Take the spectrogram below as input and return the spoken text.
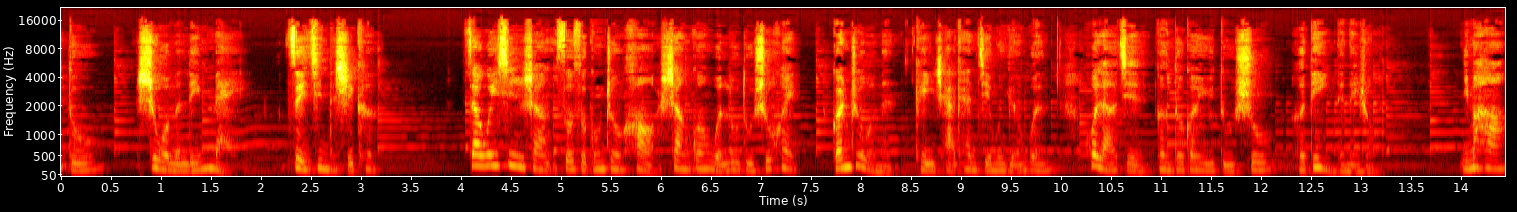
读是我们离美最近的时刻。在微信上搜索公众号“上官文露读书会”，关注我们，可以查看节目原文或了解更多关于读书和电影的内容。你们好，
